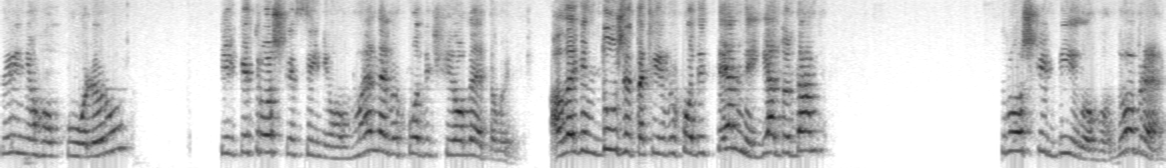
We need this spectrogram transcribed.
синього кольору, тільки трошки синього. В мене виходить фіолетовий. Але він дуже такий виходить темний, я додам трошки білого. Добре?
